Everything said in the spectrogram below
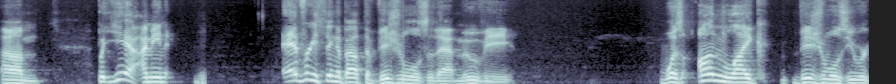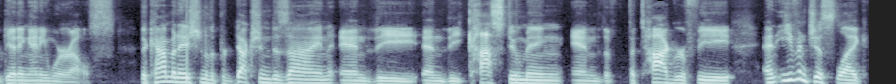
Um, but yeah, I mean, everything about the visuals of that movie was unlike visuals you were getting anywhere else. The combination of the production design and the and the costuming and the photography and even just like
